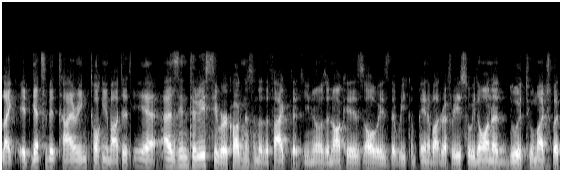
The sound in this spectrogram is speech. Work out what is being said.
like it gets a bit tiring talking about it. Yeah, as Interisti, we're cognizant of the fact that you know the knock is always that we complain about referees, so we don't want to do it too much. But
